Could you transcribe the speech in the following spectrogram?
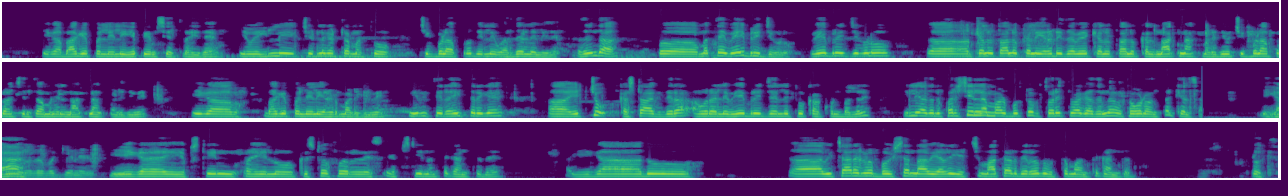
ಈಗ ಬಾಗೇಪಲ್ಲಿಯಲ್ಲಿ ಎ ಪಿ ಎಂ ಸಿ ಹತ್ರ ಇದೆ. ಇವಾಗ ಇಲ್ಲಿ ಚಿಡ್ಲಘಟ್ಟ ಮತ್ತು ಚಿಕ್ಕಬಳ್ಳಾಪುರದ ಇಲ್ಲಿ ವರ್ದಳ್ಳಿಯಲ್ಲಿದೆ ಅದರಿಂದ ಮತ್ತೆ ವೇ ಬ್ರಿಡ್ಜ್ಗಳು. ವೇ ಬ್ರಿಡ್ಜ್ಗಳು ಕೆಲವು ತಾಲೂಕಲ್ಲಿ ಎರಡು ಇದ್ದಾವೆ ಕೆಲವು ತಾಲೂಕಲ್ಲಿ ನಾಲ್ಕು ನಾಲ್ಕು ಮಾಡಿದ್ದೀವಿ ಚಿಕ್ಕಬಳ್ಳಾಪುರ, ಚಿಂತಾಮಣಿಯಲ್ಲಿ ನಾಲ್ಕು ನಾಲ್ಕು ಮಾಡಿದ್ದೀವಿ ಈಗ ಬಾಗೇಪಲ್ಲಿಯಲ್ಲಿ ಎರಡು ಮಾಡಿದ್ದೀವಿ ಈ ರೀತಿ ರೈತರಿಗೆ ಹೆಚ್ಚು ಕಷ್ಟ ಆಗದಿರ ಅವರಲ್ಲಿ ವೇ ಬ್ರಿಡ್ಜಲ್ಲಿ ತೂಕ ಹಾಕೊಂಡು ಬಂದರೆ ಇಲ್ಲಿ ಅದನ್ನು ಪರಿಶೀಲನೆ ಮಾಡಿಬಿಟ್ಟು ತ್ವರಿತವಾಗಿ ಅದನ್ನು ತಗೊಳ್ಳುವಂತ ಕೆಲಸ. ಈಗ ಅದ್ರ ಬಗ್ಗೆ ಏನ್ ಹೇಳಿ ಈಗ ಎಪ್ಸ್ಟೀನ್ ಫೈಲು ಕ್ರಿಸ್ಟೋಫರ್ ಎಸ್- ಎಪ್ಸ್ಟೀನ್ ಅಂತ ಕಾಣ್ತದೆ. ಈಗ ಅದು ಆ ವಿಚಾರಗಳ ಭವಿಷ್ಯ ನಾವು ಯಾರು ಹೆಚ್ಚು ಮಾತಾಡದಿರೋದು ಉತ್ತಮ ಅಂತ ಕಾಣ್ತದೆ. ಓಕೆ.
